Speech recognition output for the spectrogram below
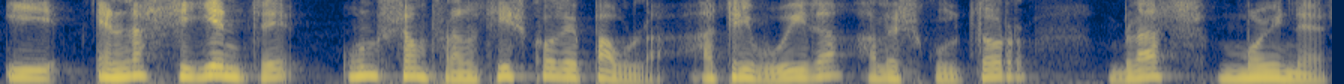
y en la siguiente un San Francisco de Paula, atribuida al escultor Blas Moiner.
